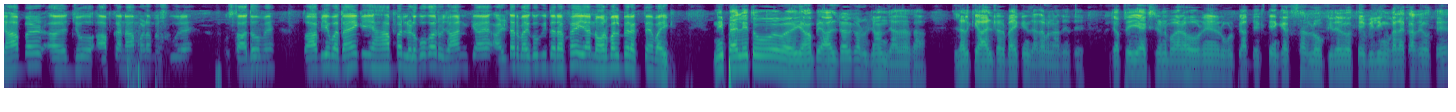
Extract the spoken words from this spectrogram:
यहाँ पर जो आपका नाम बड़ा मशहूर है उस्तादों में। तो आप ये बताएँ कि यहाँ पर लड़कों का रुझान क्या है? अल्टर बाइकों की तरफ़ है या नॉर्मल पे रखते हैं बाइक? नहीं, पहले तो यहाँ पे अल्टर का रुझान ज़्यादा था। लड़के अल्टर बाइकें ज़्यादा बनाते थे। जब से ये एक्सीडेंट वगैरह हो रहे हैं, रोड पे आप देखते हैं कि अक्सर लोग गिरे हुए होते हैं, व्हीलिंग वगैरह कर रहे होते हैं।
